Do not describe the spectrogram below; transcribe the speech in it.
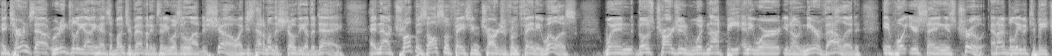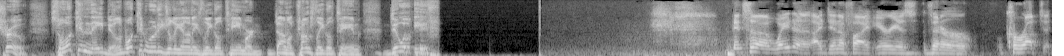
It turns out Rudy Giuliani has a bunch of evidence that he wasn't allowed to show. I just had him on the show the other day, and now Trump is also facing charges from Fani Willis when those charges would not be anywhere you know near valid if what you're saying is true, and I believe it to be true. So what can they do? What can Rudy Giuliani's legal team or Donald Trump Trump's legal team do It's a way to identify areas that are corrupted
